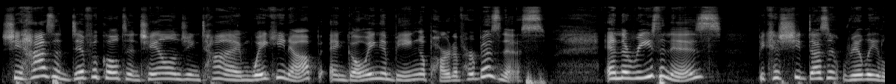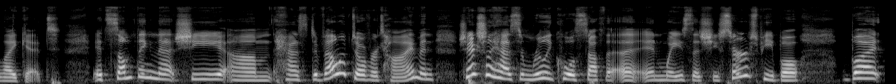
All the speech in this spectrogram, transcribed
She has a difficult and challenging time waking up and going and being a part of her business. And the reason is because she doesn't really like it. It's something that she um, has developed over time, and she actually has some really cool stuff that, uh, in ways that she serves people, but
